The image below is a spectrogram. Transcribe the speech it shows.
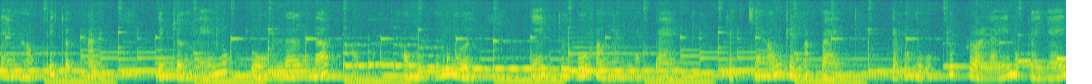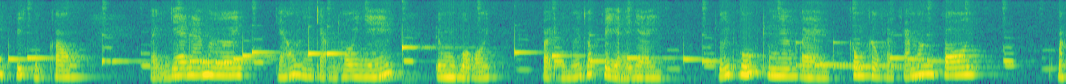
đang học tiết thực hành. Diệp trường lén lút chuồn lên lớp học, không một bóng người. Nhét túi bú vào ngăn đặt bàn, đặt cháo trên mặt bàn. Ngẫm nhiều một chút rồi lấy một tờ giấy, viết một câu. Bạn gia nam ơi, cháu ăn chậm thôi nhé. Đừng vội. Vậy mới tốt cho dạ dày. Túi thuốc trong ngăn bàn, không cần phải cảm ơn tôi. Mặt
